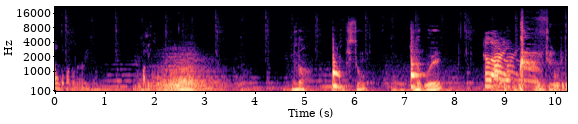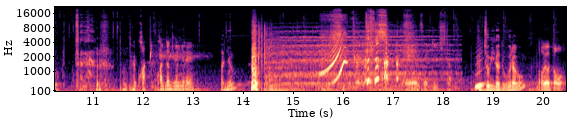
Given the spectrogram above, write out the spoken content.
나온 거 봐서는 아비코 누나 거기 있어? 누나 뭐해? Hello. 인 어, 그 중에 우리도 음. 관, 관전 중이래 안녕? 어! 개새끼 진짜 금쪽이가 누구라고? 너요 너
